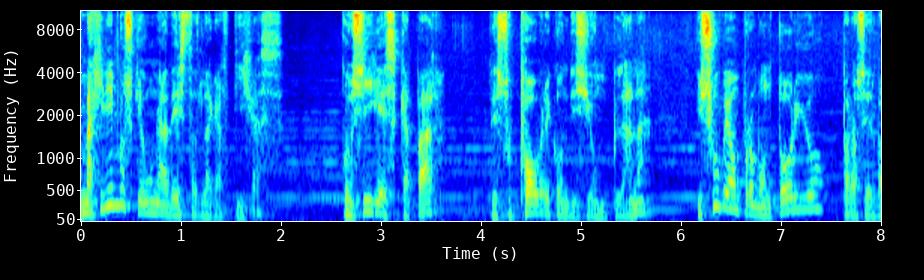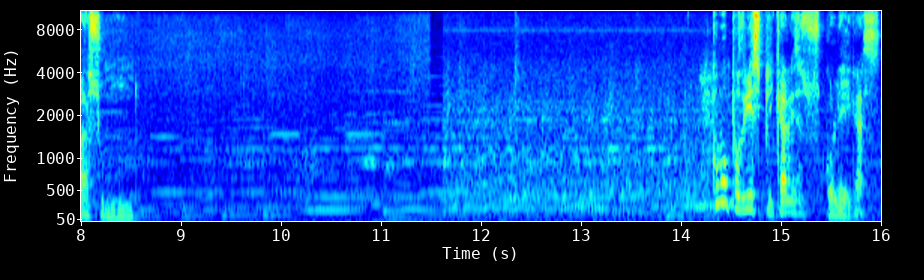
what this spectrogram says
Imaginemos que una de estas lagartijas consigue escapar de su pobre condición plana y sube a un promontorio para observar su mundo. ¿Cómo podría explicarles a sus colegas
